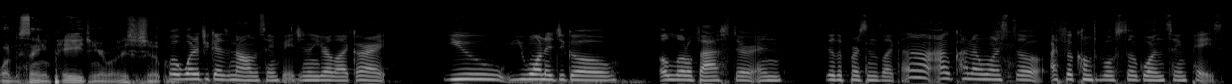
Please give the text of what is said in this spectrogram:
on the same page in your relationship, But what if you guys are not on the same page and then you're like, all right, you you wanted to go a little faster and the other person's like, uh, I kind of want to still, I feel comfortable still going the same pace.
